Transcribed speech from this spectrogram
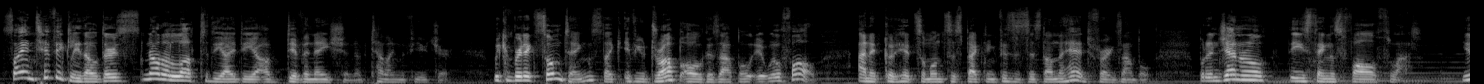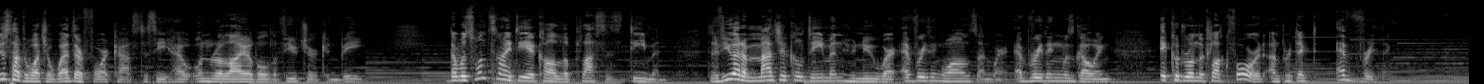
Scientifically, though, there's not a lot to the idea of divination, of telling the future. We can predict some things, like if you drop Olga's apple, it will fall, and it could hit some unsuspecting physicist on the head, for example. But in general, these things fall flat. You just have to watch a weather forecast to see how unreliable the future can be. There was once an idea called Laplace's demon that if you had a magical demon who knew where everything was and where everything was going, it could run the clock forward and predict everything.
